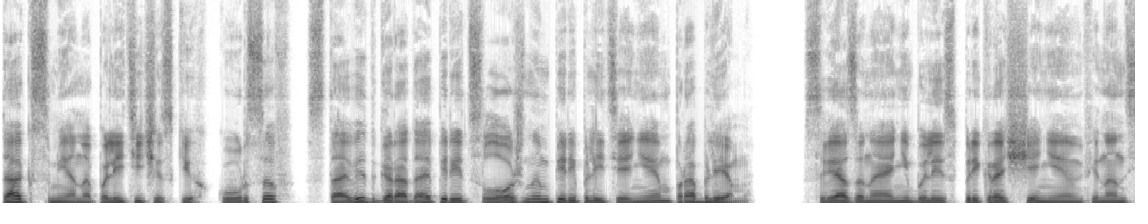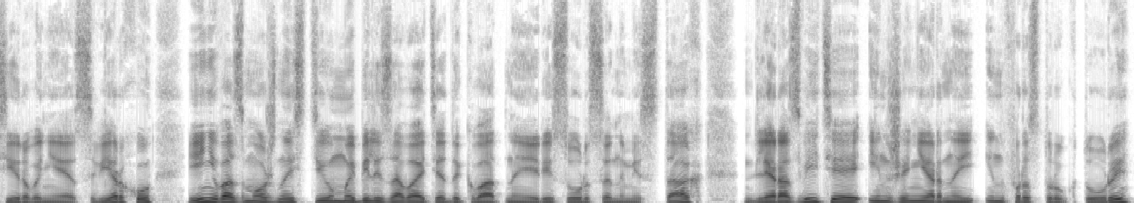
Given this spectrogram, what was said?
Так смена политических курсов ставит города перед сложным переплетением проблем. Связаны они были с прекращением финансирования сверху и невозможностью мобилизовать адекватные ресурсы на местах для развития инженерной инфраструктуры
